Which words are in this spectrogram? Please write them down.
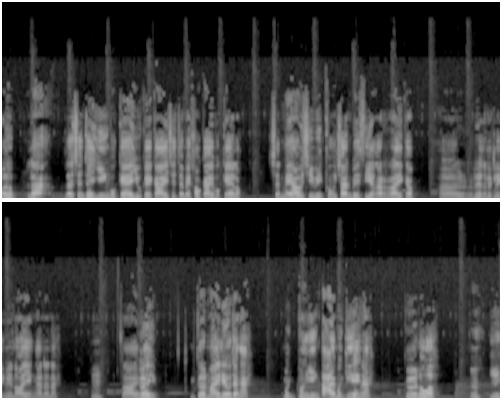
ปึ๊บและแล้วฉันจะยิงพวกแกอยู่ไกลๆ ฉันจะไม่เข้าใกล้พวกแกหรอก ฉันไม่เอาชีวิตของฉันไปเสี่ยงอะไรกับเเรื่องเล็กๆ น้อยๆอย่างนั้นนะนะ ตายเฮ้ย มันเกิดใหม่เร็วจังอะมันเพิ่งยิงตายเมื่อกี้เองนะ เกิดแล้วอะยิง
